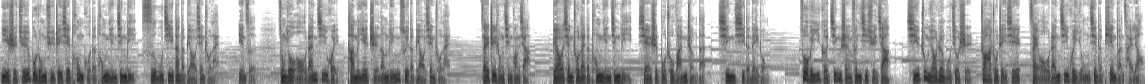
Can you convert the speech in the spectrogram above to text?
意识绝不容许这些痛苦的童年经历肆无忌惮地表现出来。因此，纵有偶然机会，他们也只能零碎地表现出来。在这种情况下，表现出来的童年经历显示不出完整的、清晰的内容。作为一个精神分析学家，其重要任务就是抓住这些在偶然机会涌现的片段材料，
